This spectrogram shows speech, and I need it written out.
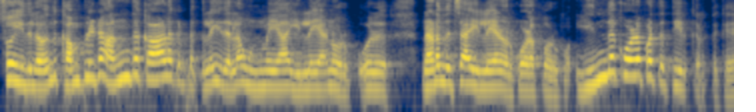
ஸோ இதில் வந்து கம்ப்ளீட்டாக அந்த காலகட்டத்தில் இதெல்லாம் உண்மையா இல்லையான்னு ஒரு ஒரு நடந்துச்சா இல்லையான்னு ஒரு குழப்பம் இருக்கும். இந்த குழப்பத்தை தீர்க்கறதுக்கு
